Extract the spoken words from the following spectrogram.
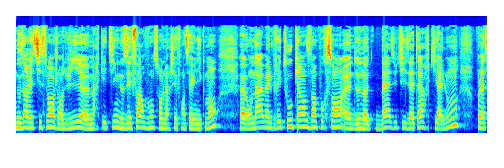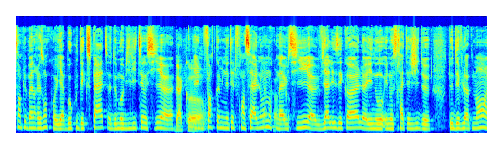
nos investissements aujourd'hui, euh, marketing, nos efforts vont sur le marché français uniquement. Euh, on a malgré tout 15-20% euh, de notre base utilisateur qui est à Londres, pour la simple et bonne raison qu'il y a beaucoup d'expats, de mobilité aussi. D'accord. Il y a une forte communauté de Français à Londres, donc on a aussi, via les écoles et nos, et nos stratégies de, de développement,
